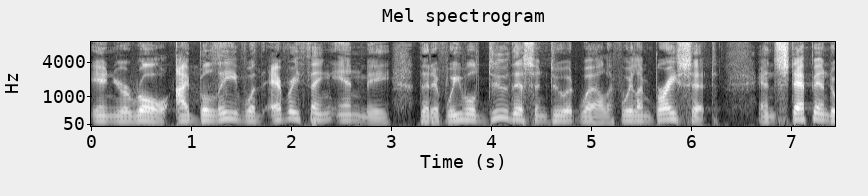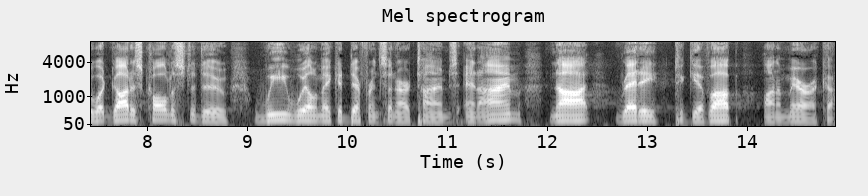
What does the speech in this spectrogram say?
in your role. I believe with everything in me that if we will do this and do it well, if we'll embrace it, and step into what God has called us to do, we will make a difference in our times. And I'm not ready to give up on America.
